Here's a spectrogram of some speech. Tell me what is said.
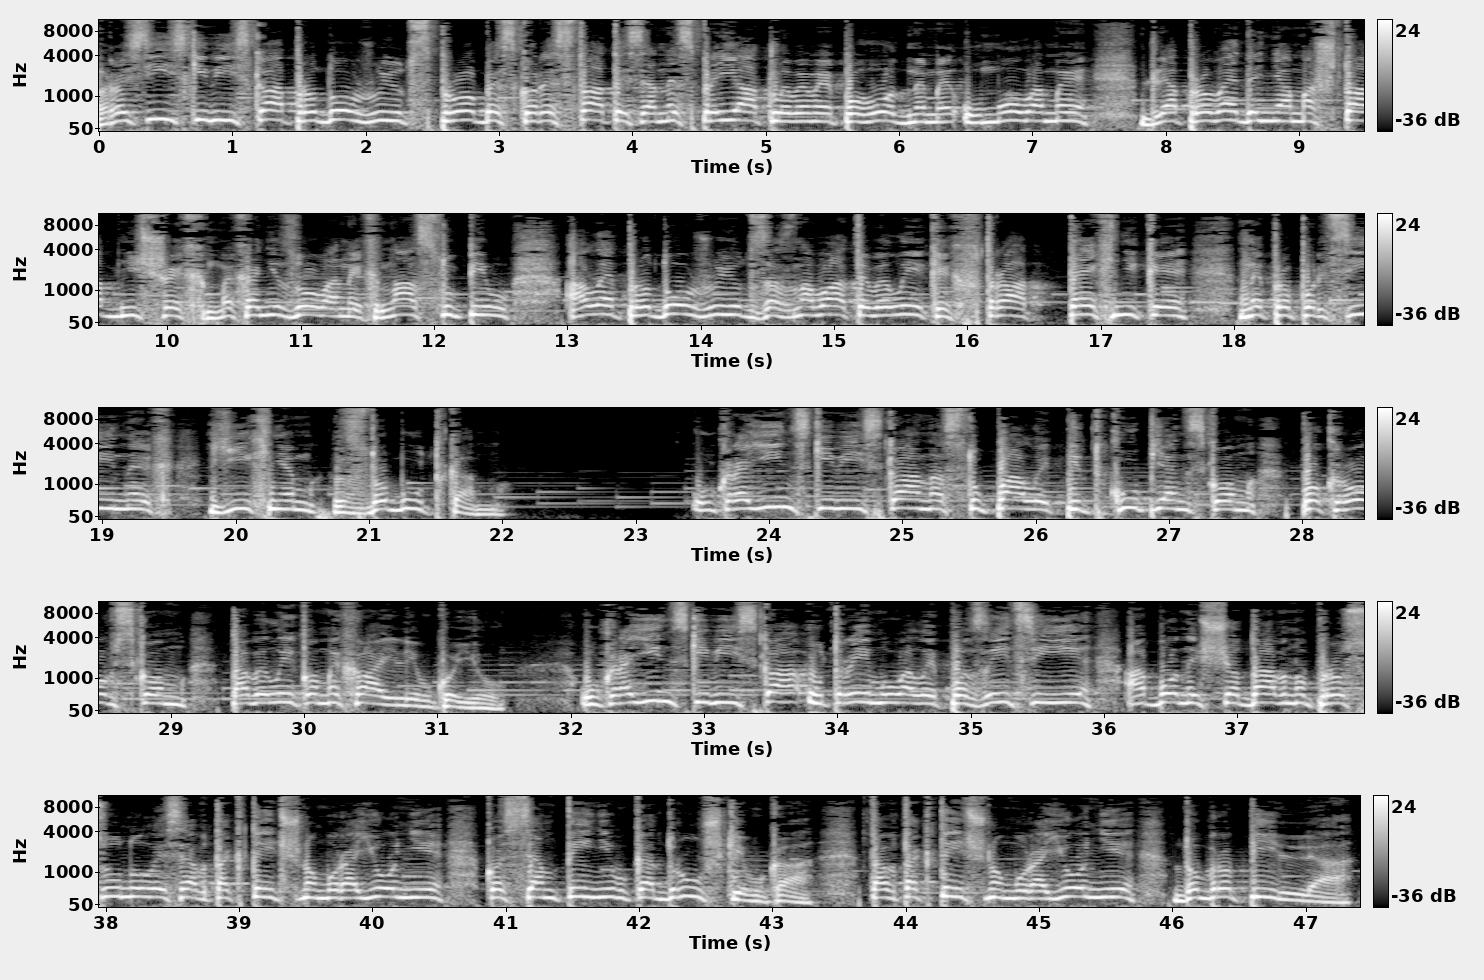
Російські війська продовжують спроби скористатися несприятливими погодними умовами для проведення масштабніших механізованих наступів, але продовжують зазнавати великих втрат техніки, непропорційних їхнім здобуткам. Українські війська наступали під Куп'янськом, Покровськом та Великомихайлівкою. Українські війська утримували позиції або нещодавно просунулися в тактичному районі Костянтинівка-Дружківка та в тактичному районі Добропілля.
